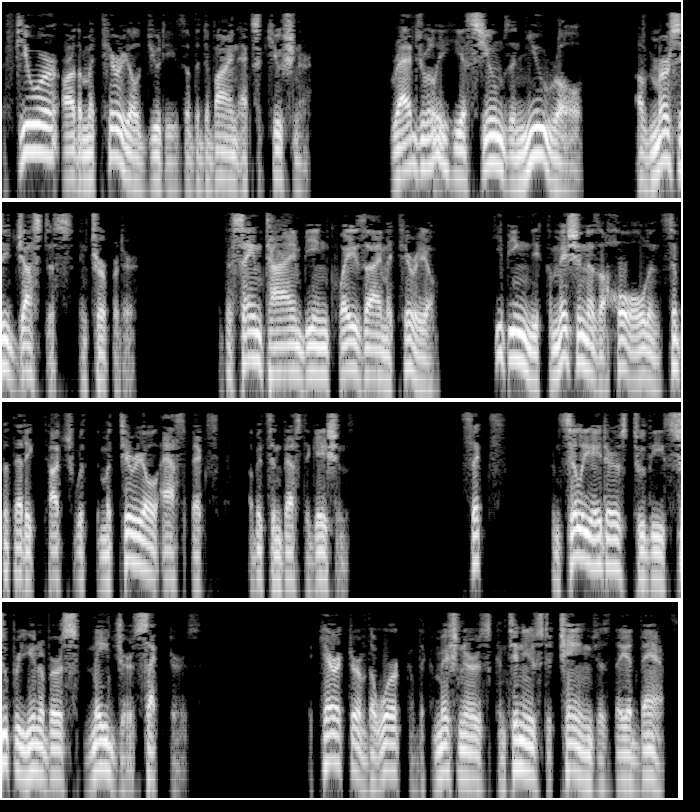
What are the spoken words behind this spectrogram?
the fewer are the material duties of the divine executioner. Gradually, he assumes a new role of mercy-justice interpreter, at the same time being quasi-material, keeping the commission as a whole in sympathetic touch with the material aspects of its investigations. 6 conciliators to the superuniverse major sectors. The character of the work of the commissioners continues to change as they advance.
